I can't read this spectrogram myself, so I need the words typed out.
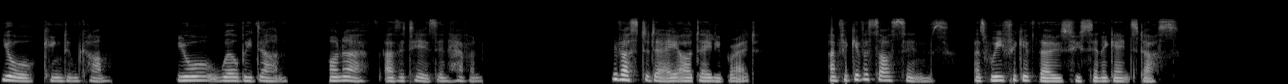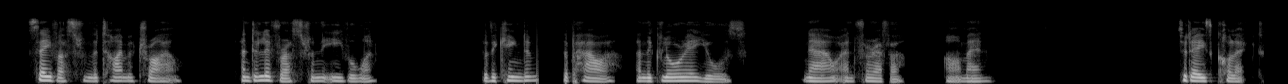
Your kingdom come, your will be done, on earth as it is in heaven. Give us today our daily bread, and forgive us our sins as we forgive those who sin against us. Save us from the time of trial, and deliver us from the evil one. For the kingdom, the power, and the glory are yours, now and forever. Amen. Today's Collect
